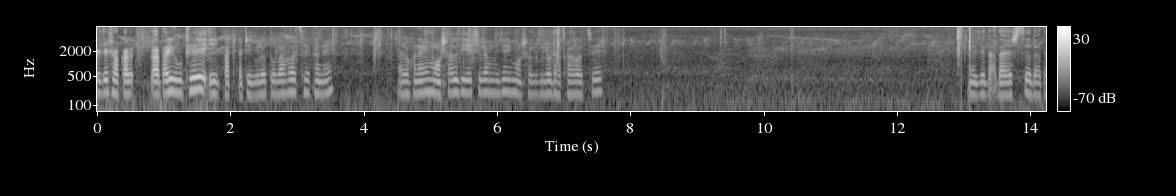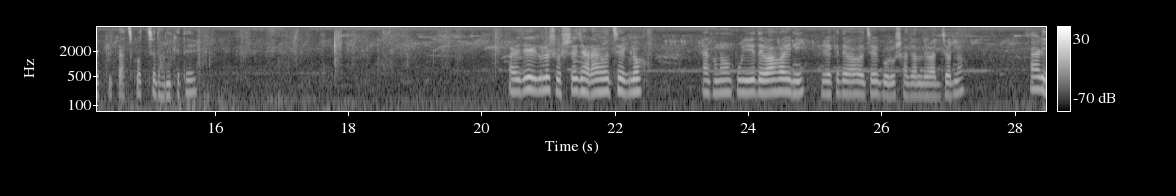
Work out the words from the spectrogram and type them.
এই যে সকাল তাড়াতাড়ি উঠে এই পাটকাঠিগুলো তোলা হয়েছে এখানে। আর ওখানে আমি মশাল দিয়েছিলাম, ওই যে এই মশালগুলো ঢাকা হয়েছে। এই যে দাদা এসছে, দাদা কি কাজ করছে ধান খেতে? আর এই যে এগুলো সর্ষে ঝাড়া হয়েছে, এগুলো এখনও পুড়িয়ে দেওয়া হয়নি, রেখে দেওয়া হয়েছে গরু সাজাল দেওয়ার জন্য। আরে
